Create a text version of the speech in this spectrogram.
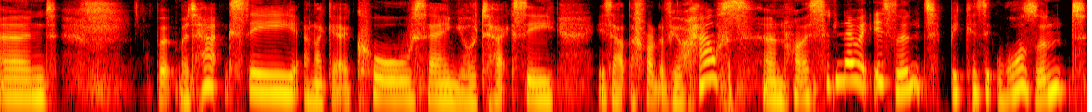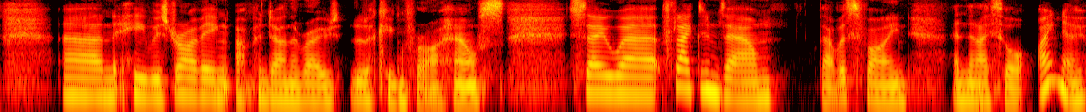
and book my taxi. And I get a call saying, Your taxi is at the front of your house. And I said, No, it isn't, because it wasn't. And he was driving up and down the road looking for our house. So uh, flagged him down. That was fine. And then I thought, I know,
